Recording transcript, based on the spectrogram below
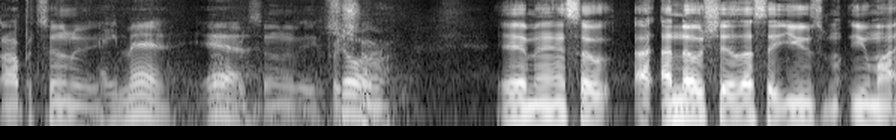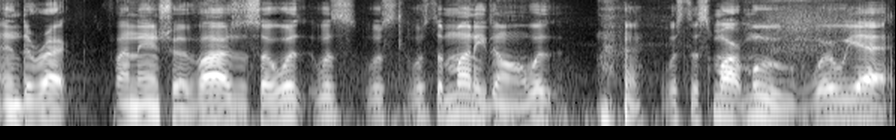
Opportunity. amen. Yeah, opportunity for Sure. sure. Yeah, man. So I, I know shit. Let's say use you my indirect financial advisor. So what, what's what's what's the money doing? What what's the smart move? Where we at?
